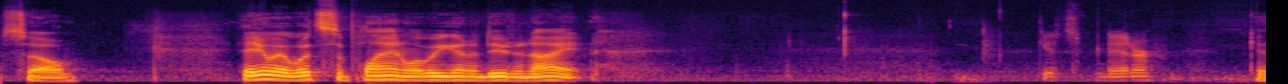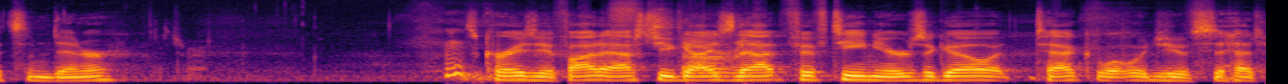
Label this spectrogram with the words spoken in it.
so anyway, what's the plan? What are we going to do tonight? Get some dinner. Get some dinner. That's right. It's crazy. If I'd asked you guys that 15 years ago at Tech, what would you have said?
